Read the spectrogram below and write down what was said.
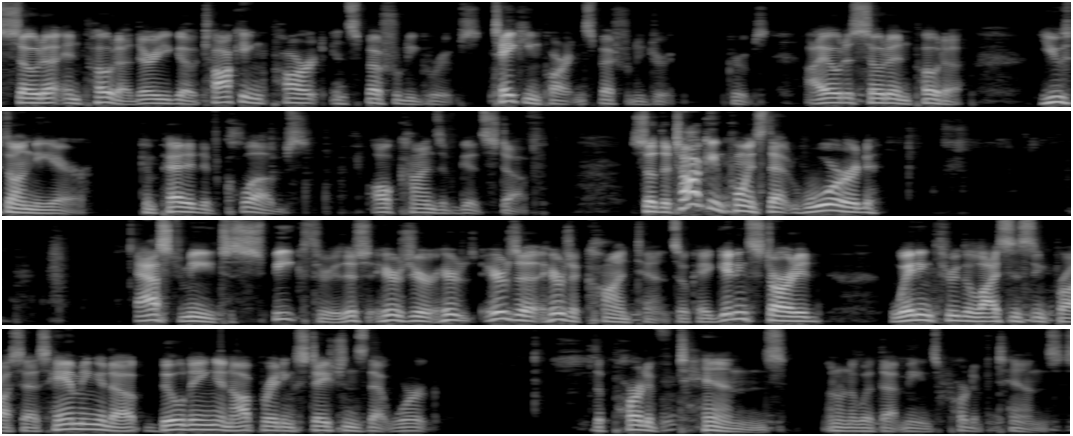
SOTA, and POTA. There you go. Talking part in specialty groups. Taking part in specialty groups. IOTA, SOTA, and POTA. Youth on the air. Competitive clubs. All kinds of good stuff. So, the talking points that Ward asked me to speak through this here's your here's here's a here's a contents okay getting started waiting through the licensing process hamming it up building and operating stations that work the part of tens i don't know what that means part of tens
